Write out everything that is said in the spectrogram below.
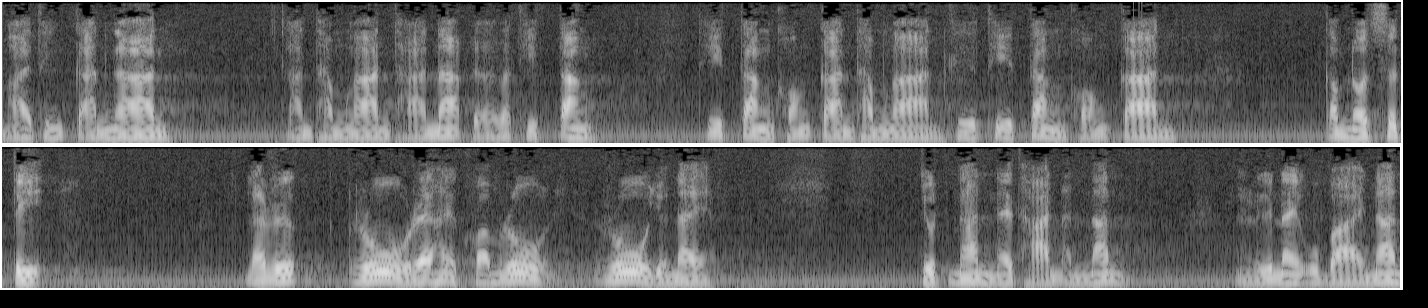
หมายถึงการงาน การทำงานฐานะแปลว่าที่ตั้ง ที่ตั้งของการทำงาน คือที่ตั้งของการกำหนดสติระลึกรู้และให้ความรู้รู้อยู่ในจุดนั้นในฐานอันนั้น หรือในอุบายนั้น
